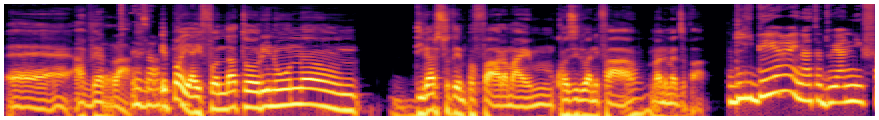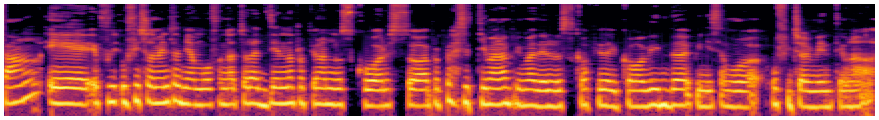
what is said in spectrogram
eh, avverrà. Esatto. E poi hai fondato Rinun diverso tempo fa oramai, quasi due anni fa, un anno e mezzo fa. L'idea è nata due anni fa e ufficialmente abbiamo fondato l'azienda proprio l'anno scorso, proprio la settimana prima dello scoppio del Covid, quindi siamo ufficialmente una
